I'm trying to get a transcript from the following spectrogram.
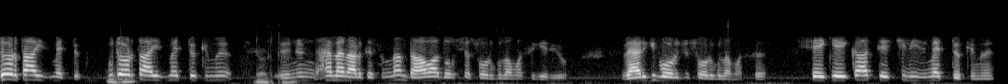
4A hizmet dökümü. Bu 4A hizmet dökümünün hemen arkasından dava dosya sorgulaması geliyor. Vergi borcu sorgulaması, SGK tescil hizmet dökümü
